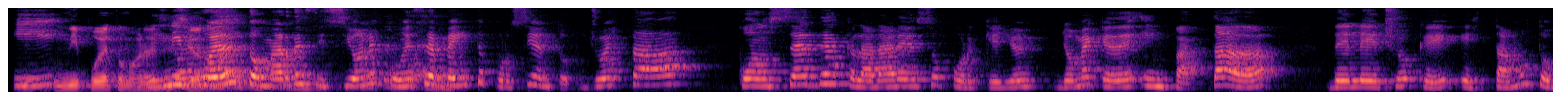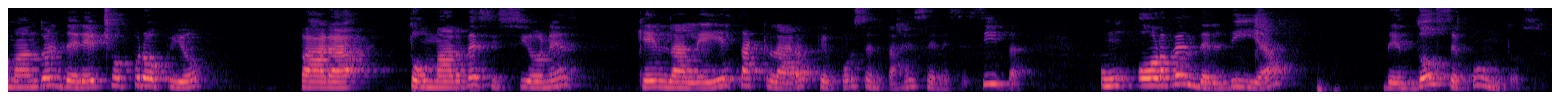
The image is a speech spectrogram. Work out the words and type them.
y ni puede tomar decisiones. Ni puede tomar decisiones con ese 20%. Yo estaba con sed de aclarar eso porque yo, yo me quedé impactada del hecho que estamos tomando el derecho propio para tomar decisiones que en la ley está claro qué porcentaje se necesita. Un orden del día de 12 puntos.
